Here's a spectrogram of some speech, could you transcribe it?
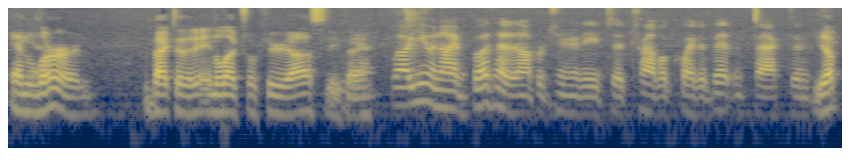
and yeah. learn, back to the intellectual curiosity thing. Yeah. Well, you and I both had an opportunity to travel quite a bit, in fact, and yep.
